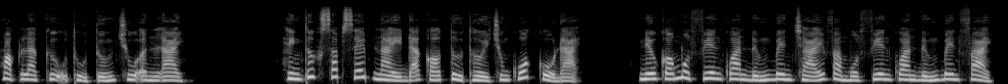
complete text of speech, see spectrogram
hoặc là cựu thủ tướng Chu Ân Lai. Hình thức sắp xếp này đã có từ thời Trung Quốc cổ đại. Nếu có một viên quan đứng bên trái và một viên quan đứng bên phải,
